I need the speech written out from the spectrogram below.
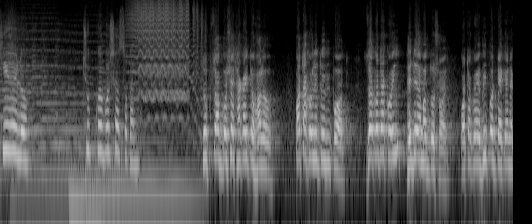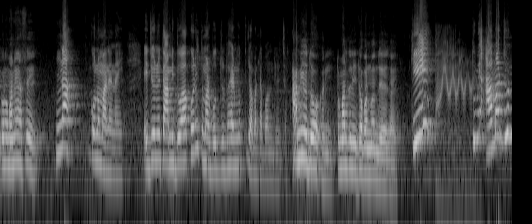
কি হইল? চুপ করে বসে আছো কেন? চুপচাপ বসে থাকাই তো ভালো। কথা কইলে তো বিপদ। যে কথা কই হেডে আমার দোষ হয়। কথা কয়ে বিপদ ডেকে কোনো মানে আছে? না কোনো মানে নাই। এই জন্যই তো আমি দোয়া করি তোমার বদরুল ভাইয়ের মতো জবানটা বন্ধ হয়ে যাক। আমিও দোয়া করি তোমার যদি জবান বন্ধ হয়ে যায়। কি? তুমি আমার জন্য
